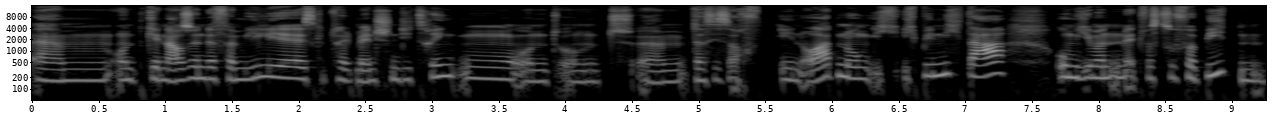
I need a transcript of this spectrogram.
Ähm, und genauso in der Familie, es gibt halt Menschen, die trinken und, und ähm, das ist auch in Ordnung. Ich, ich bin nicht da, um jemandem etwas zu verbieten.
